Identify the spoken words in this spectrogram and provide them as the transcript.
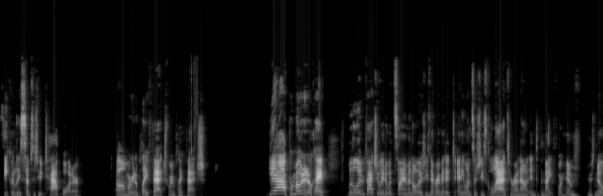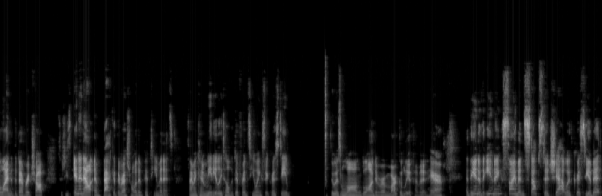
secretly substitute tap water um, we're gonna play fetch. We're gonna play fetch. Yeah, promoted. Okay. Little infatuated with Simon, although she's never admitted to anyone, so she's glad to run out into the night for him. There's no line at the beverage shop, so she's in and out and back at the restaurant within 15 minutes. Simon can immediately tell the difference. He winks at Christy through his long, blonde, and remarkably effeminate hair. At the end of the evening, Simon stops to chat with Christy a bit,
